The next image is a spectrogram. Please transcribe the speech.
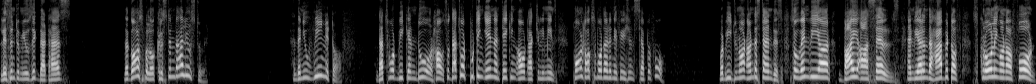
listen to music that has the gospel or Christian values to it. And then you wean it off. That's what we can do or how. So that's what putting in and taking out actually means. Paul talks about that in Ephesians chapter 4. But we do not understand this. So when we are by ourselves and we are in the habit of scrolling on our phone,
